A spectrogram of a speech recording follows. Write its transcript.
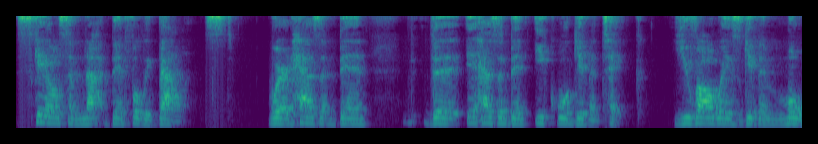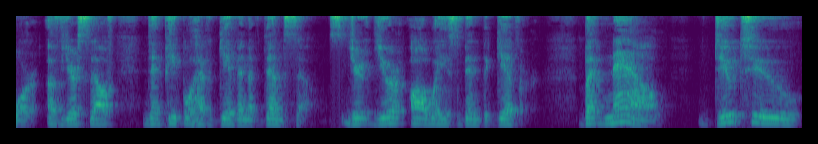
scales have not been fully balanced, where it hasn't been the it hasn't been equal give and take. You've always given more of yourself than people have given of themselves. You're you're always been the giver. But now, due to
